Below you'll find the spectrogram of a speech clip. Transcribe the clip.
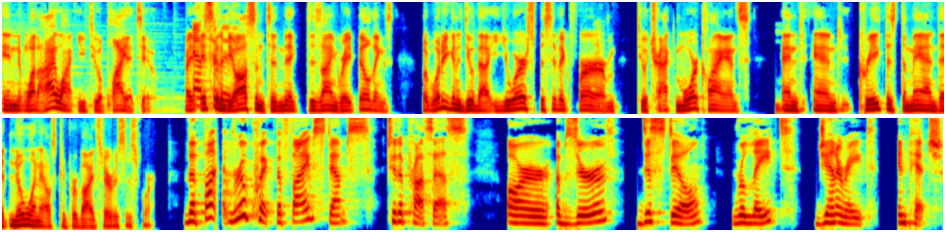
in what I want you to apply it to. Right? Absolutely. It's going to be awesome to make design great buildings, but what are you going to do about your specific firm to attract more clients and and create this demand that no one else can provide services for? The fi- real quick, the five steps to the process are observe, distill, relate, generate, and pitch.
